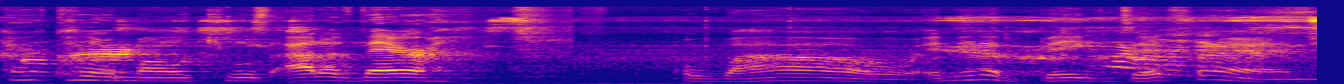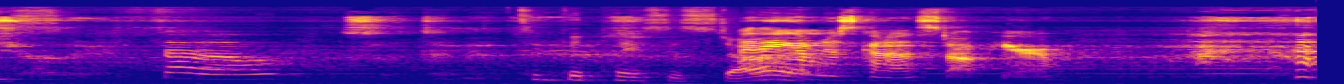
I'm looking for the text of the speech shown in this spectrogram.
hair color. color molecules out of there. Oh, wow, it made a big difference. So It's a good place to start. I think I'm just gonna stop here.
